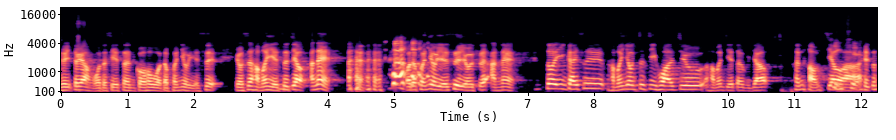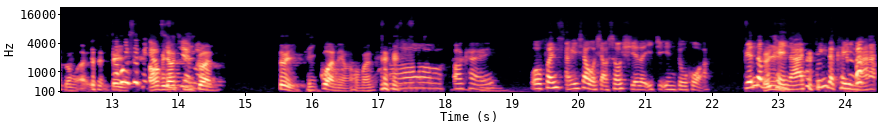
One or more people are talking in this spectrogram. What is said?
对对啊，我的学生过后，我的朋友也是，有时他们也是叫阿内，我的朋友也是有时阿内，所以应该是他们用这句话就他们觉得比较很好笑啊，还是什么？这 对，会是比较比较亲切吗？习惯，对，习惯了我们。哦，OK，嗯我分享一下我小时候学的一句印度话：圆的不可以拿，金的可以拿。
